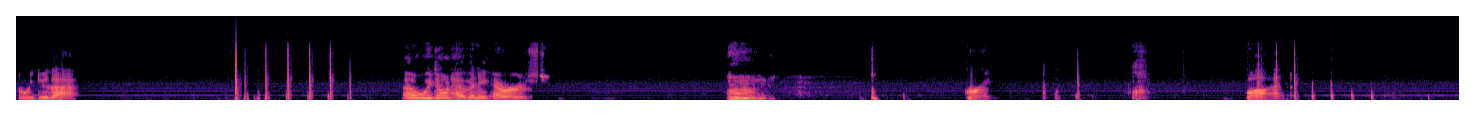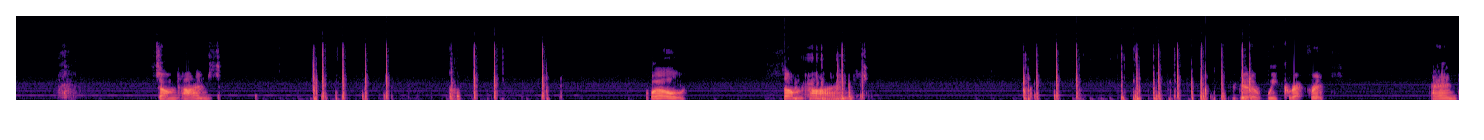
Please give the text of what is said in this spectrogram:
So we do that. And we don't have any errors. Great. But sometimes well sometimes you get a weak reference and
